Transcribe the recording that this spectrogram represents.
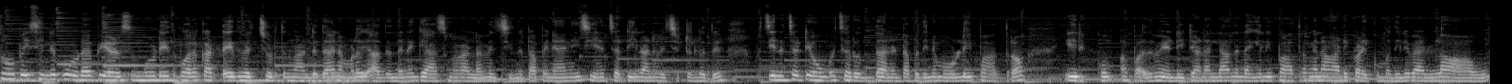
അപ്പോൾ സോബേസിന്റെ കൂടെ പിയേഴ്സും കൂടി ഇതുപോലെ കട്ട് ചെയ്ത് വെച്ച് കൊടുത്തും ഇതാ നമ്മൾ ആദ്യം തന്നെ ഗ്യാസിന് വെള്ളം വെച്ചിരുന്നിട്ട് അപ്പോൾ ഞാൻ ഈ ചീനച്ചട്ടിയിലാണ് വെച്ചിട്ടുള്ളത്. ചീനച്ചട്ടി ആകുമ്പോൾ ചെറുതാണ് കേട്ടോ അപ്പോൾ ഇതിന്റെ മുകളിൽ ഈ പാത്രം ഇരിക്കും. അപ്പോൾ അത് വേണ്ടിയിട്ടാണ്. അല്ലാന്നുണ്ടെങ്കിൽ ഈ പാത്രം ഇങ്ങനെ ആടി കളിക്കുമ്പോൾ ഇതിൽ വെള്ളമാവും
